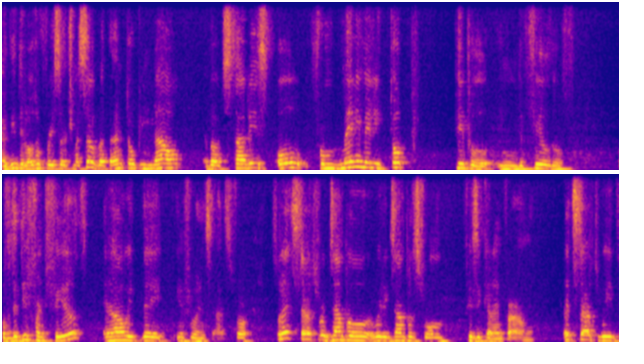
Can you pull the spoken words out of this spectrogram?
I did a lot of research myself, but I'm talking now about studies all from many, many top people in the field of, of the different fields and how it, they influence us. For, so let's start, for example, with examples from physical environment. Let's start with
